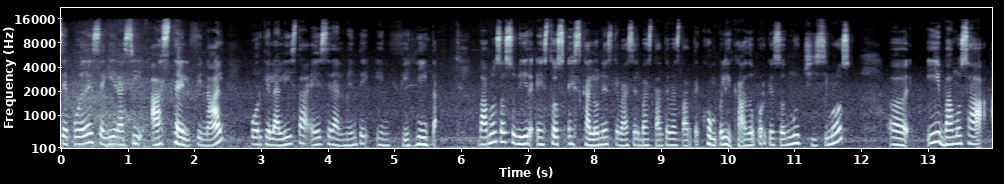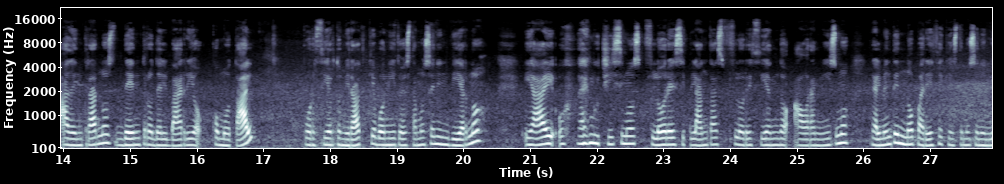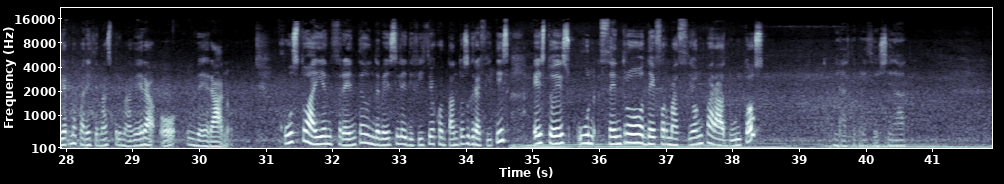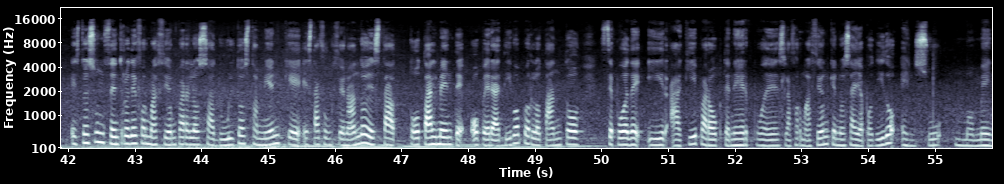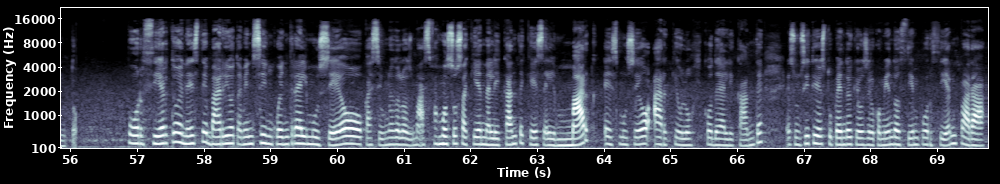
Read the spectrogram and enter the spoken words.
se puede seguir así hasta el final porque la lista es realmente infinita. Vamos a subir estos escalones que va a ser bastante, bastante complicado porque son muchísimos. Uh, y vamos a adentrarnos dentro del barrio como tal. Por cierto, mirad qué bonito, estamos en invierno y hay, hay muchísimas flores y plantas floreciendo ahora mismo. Realmente no parece que estemos en invierno, parece más primavera o verano justo ahí enfrente donde veis el edificio con tantos grafitis. Esto es un centro de formación para adultos. Mirad qué preciosidad. Esto es un centro de formación para los adultos también que está funcionando, está totalmente operativo, por lo tanto se puede ir aquí para obtener pues la formación que no se haya podido en su momento. Por cierto, en este barrio también se encuentra el museo, casi uno de los más famosos aquí en Alicante, que es el MARC, es Museo Arqueológico de Alicante. Es un sitio estupendo que os recomiendo 100% para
